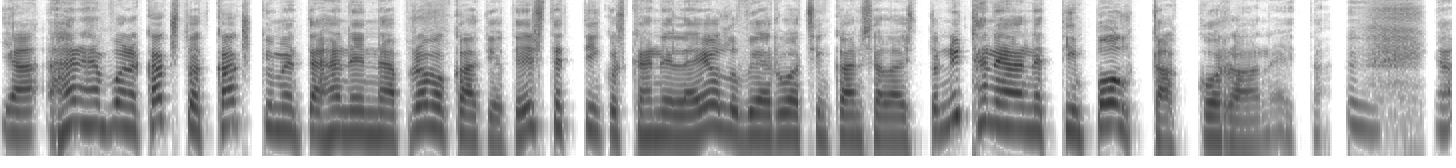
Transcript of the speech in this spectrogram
Ja hän vuonna 2020 hänen nämä provokaatiot estettiin, koska hänellä ei ollut vielä Ruotsin kansalaisuutta. Nyt hänen annettiin polttaa koraaneita. Mm. Ja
